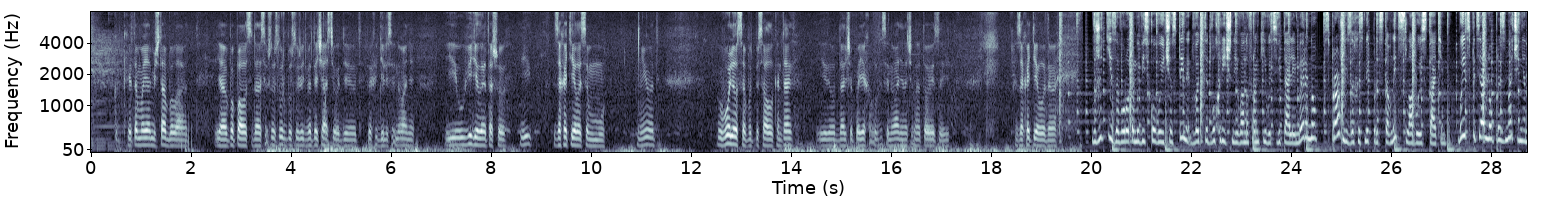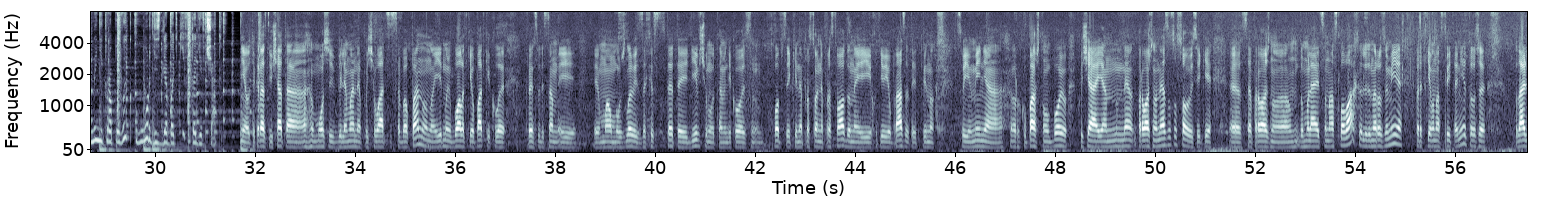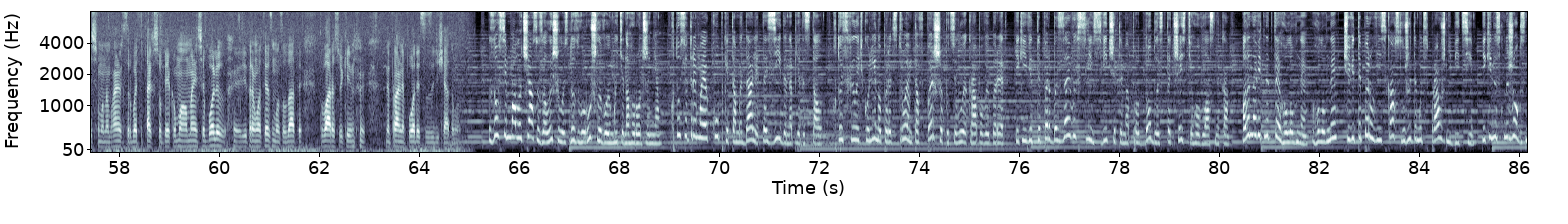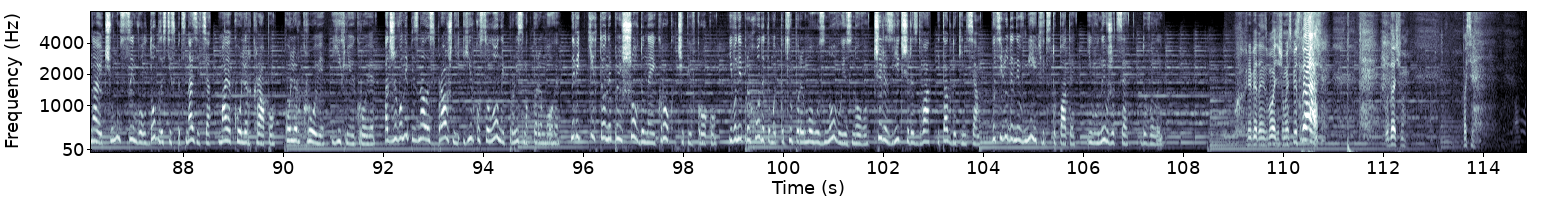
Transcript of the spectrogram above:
Как это моя мечта была. Я попал сюда, в срочную службу, служить в этой части, вот, где вот проходили соревнования. И увидел это, что и захотелось самому. И вот уволился, подписал контракт. И вот дальше поехал на соревнования, начал готовиться. И захотел этого. В житті за воротами військової частини 22-річний івано-франківець Віталій Меринов справжній захисник представниць слабої статі. Боєць спеціального призначення нині краповик гордість для батьків та дівчат. Ні, от якраз дівчата можуть біля мене почувати себе впевнено. І ну, і бували такі випадки, коли в принципі десь там і, мав можливість захистити дівчину там якогось ну, хлопця, який непросто не приставав до неї і хотів її образити. Відповідно, свої вміння рукопашного бою. Хоча я не переважно не застосовуюся, які е, все переважно домовляється на словах. Людина розуміє, перед ким вона стоїть, а ні, то вже. Подальшому намагаємося зробити так, щоб якомога менше болю і травматизму завдати товаришу, який неправильно поводиться за дівчатами. Зовсім мало часу залишилось до зворушливої миті нагородження. Хтось отримає кубки та медалі та зійде на п'єдестал. Хтось схилить коліно перед строєм та вперше поцілує краповий берет, який відтепер без зайвих слів свідчитиме про доблесть та честь його власника. Але навіть не те головне. Головне, що відтепер у військах служитимуть справжні бійці, які не з книжок знають, чому символ доблесті спецназівця має колір крапу, колір крові, їхньої крові. Адже вони пізнали справжній гірко-солоний присмак перемоги. Навіть ті, хто не прийшов до неї крок чи півкроку. І вони приходитимуть по цю перемогу знову і знову, через рік, через два і так до кінця. Бо ці люди не вміють відступати, і вони вже це довели. Ребята, не забывайте, что мы спецназ! Удачи вам! Спасибо.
